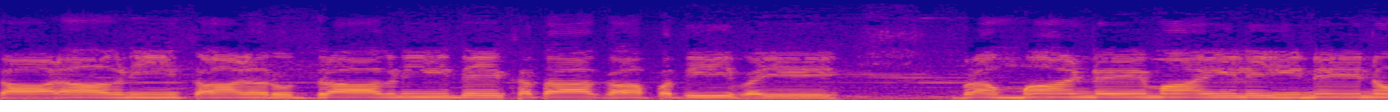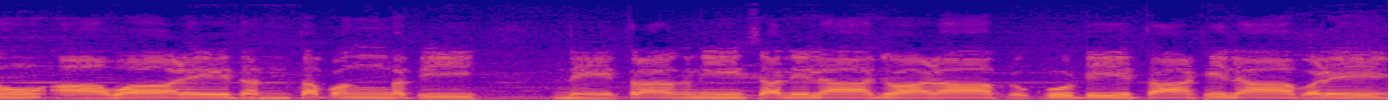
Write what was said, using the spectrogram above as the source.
काळाग्नी काळरुद्राग्नी देखता कापती भये। ब्रह्मांडे माईली नेनो आवाळे दंतपंगती। नेत्राग्नी चालिला ज्वाळा भ्रुकुटी ताठिला बळे।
